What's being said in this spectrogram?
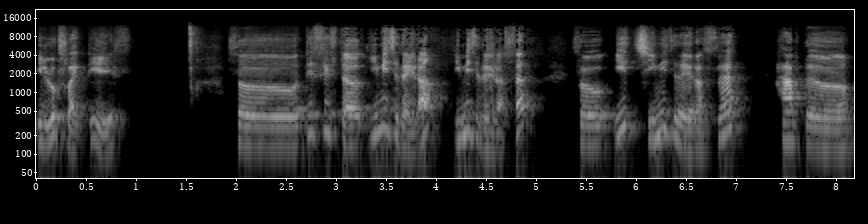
It looks like this. So this is the image data, image data set. So each image data set have the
